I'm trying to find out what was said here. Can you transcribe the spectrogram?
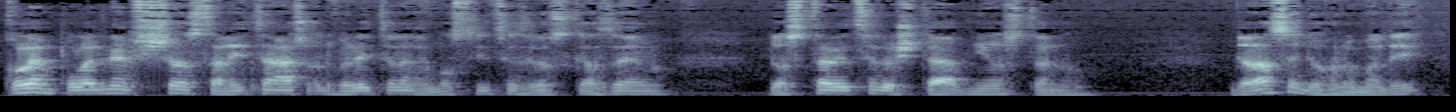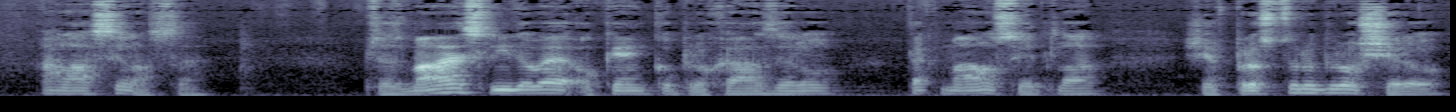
Kolem poledne přišel sanitář od velitele nemocnice s rozkazem dostavit se do štábního stanu. Dala se dohromady a hlásila se. Přes malé slídové okénko procházelo tak málo světla, že v prostoru bylo šero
